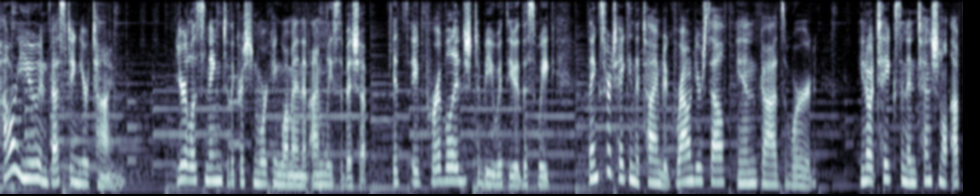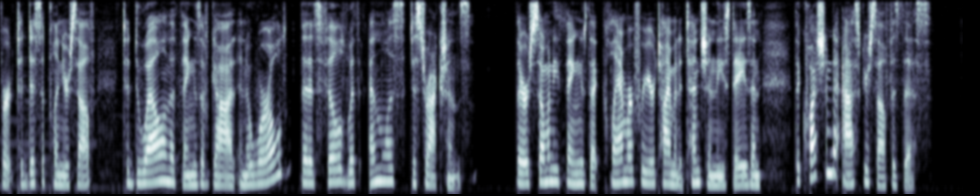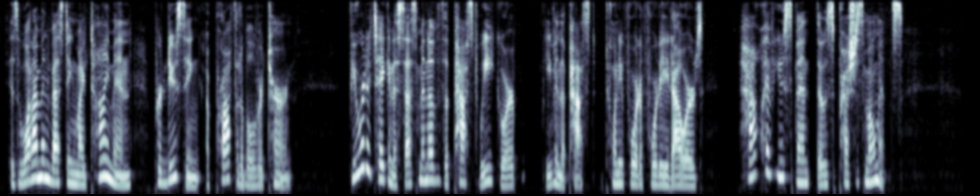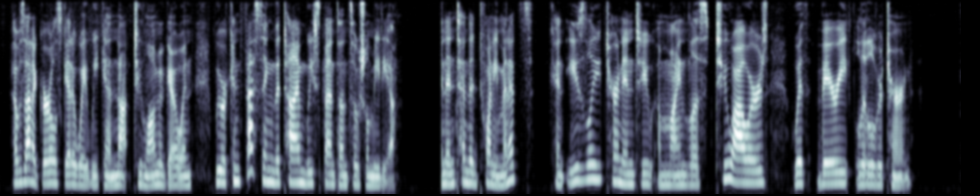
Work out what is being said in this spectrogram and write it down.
How are you investing your time? You're listening to The Christian Working Woman, and I'm Lisa Bishop. It's a privilege to be with you this week. Thanks for taking the time to ground yourself in God's Word. You know, it takes an intentional effort to discipline yourself to dwell on the things of God in a world that is filled with endless distractions. There are so many things that clamor for your time and attention these days, and the question to ask yourself is this is what I'm investing my time in producing a profitable return? If you were to take an assessment of the past week or even the past 24 to 48 hours, how have you spent those precious moments? I was on a girls' getaway weekend not too long ago, and we were confessing the time we spent on social media. An intended 20 minutes can easily turn into a mindless two hours with very little return.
